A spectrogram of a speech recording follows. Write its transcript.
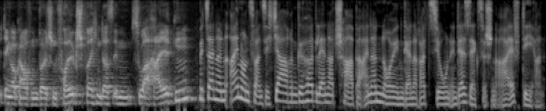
ich denke, auch kann auf dem deutschen Volk sprechen, das eben zu erhalten. Mit seinen 21 Jahren gehört Lennart Schape einer neuen Generation in der sächsischen AfD an.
